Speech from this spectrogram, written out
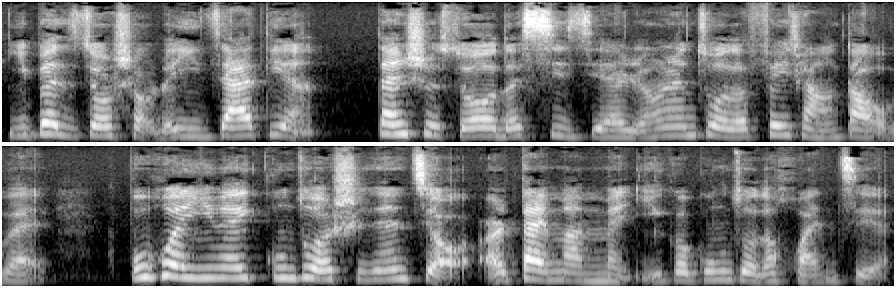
一辈子就守着一家店，但是所有的细节仍然做得非常到位，不会因为工作时间久而怠慢每一个工作的环节。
